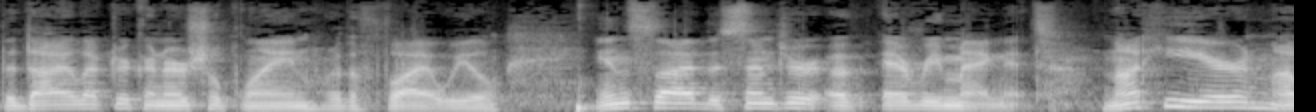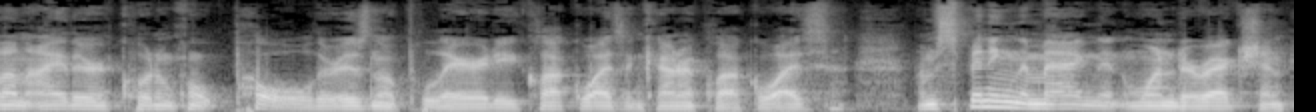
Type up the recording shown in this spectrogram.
the dielectric inertial plane, or the flywheel, inside the center of every magnet. Not here, not on either quote unquote pole, there is no polarity, clockwise and counterclockwise. I'm spinning the magnet in one direction.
